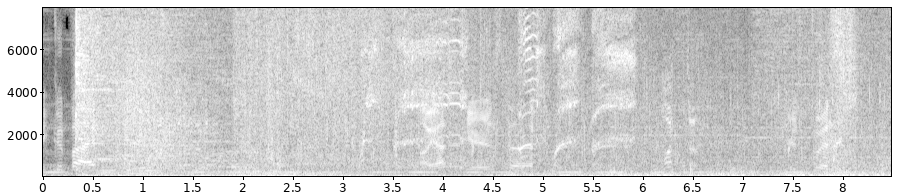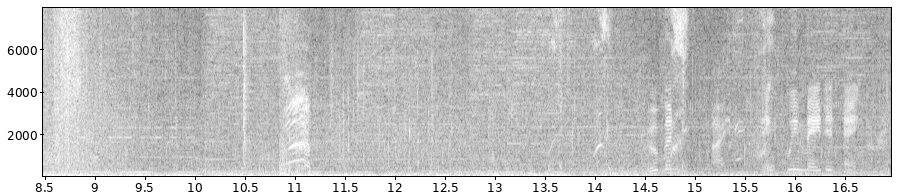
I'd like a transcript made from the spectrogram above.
All right, goodbye. Oh yeah, here's the What the? here's the twist. Reuben, I think we made it angry.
